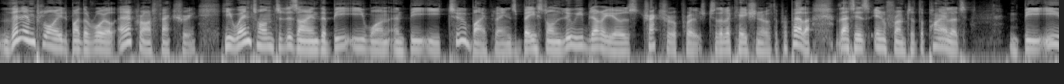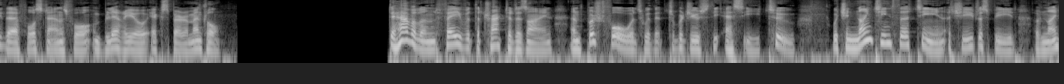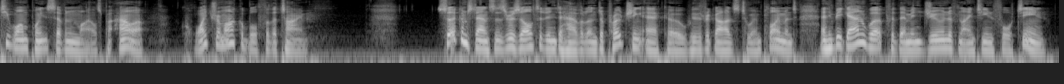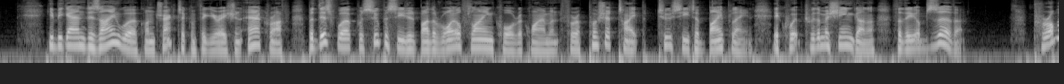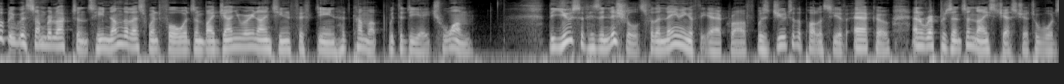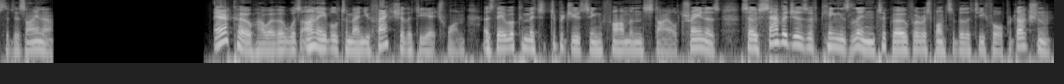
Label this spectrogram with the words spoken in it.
Then employed by the Royal Aircraft Factory, he went on to design the BE-1 and BE-2 biplanes based on Louis Blériot's tractor approach to the location of the propeller, that is, in front of the pilot. BE therefore stands for Blériot Experimental. De Havilland favoured the tractor design and pushed forwards with it to produce the SE-2, which in 1913 achieved a speed of 91.7 miles per hour, quite remarkable for the time. Circumstances resulted in de Havilland approaching Airco with regards to employment, and he began work for them in June of 1914. He began design work on tractor configuration aircraft, but this work was superseded by the Royal Flying Corps requirement for a pusher-type two-seater biplane equipped with a machine gunner for the observer. Probably with some reluctance, he nonetheless went forwards and by January 1915 had come up with the DH-1. The use of his initials for the naming of the aircraft was due to the policy of Airco and represents a nice gesture towards the designer. Airco, however, was unable to manufacture the DH-1 as they were committed to producing Farman-style trainers, so Savages of King's Lynn took over responsibility for production.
